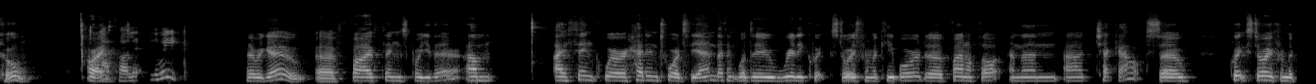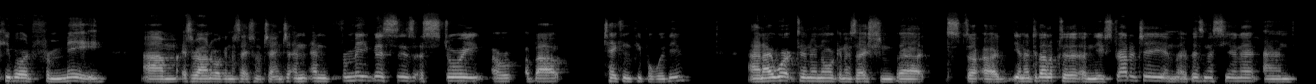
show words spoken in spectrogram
cool. All right, That's our list of the week. There we go. Uh, five things for you there. Um, I think we're heading towards the end. I think we'll do really quick stories from a keyboard, a final thought, and then uh, check out. So, quick story from a keyboard from me um, is around organizational change. And, and for me, this is a story about taking people with you. And I worked in an organization that uh, you know developed a, a new strategy in their business unit and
